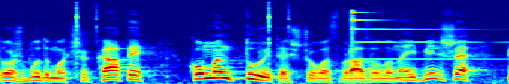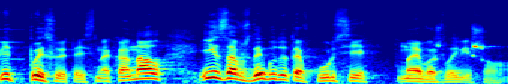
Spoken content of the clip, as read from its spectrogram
Тож будемо чекати. Коментуйте, що вас вразило найбільше, підписуйтесь на канал і завжди будете в курсі найважливішого.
